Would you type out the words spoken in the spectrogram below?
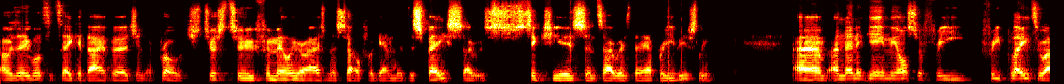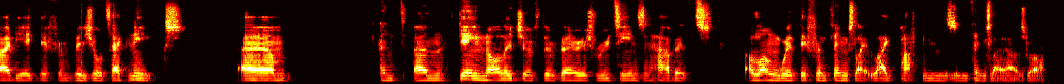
I was able to take a divergent approach just to familiarize myself again with the space. So it was six years since I was there previously. Um, and then it gave me also free free play to ideate different visual techniques um, and, and gain knowledge of the various routines and habits, along with different things like light patterns and things like that as well.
